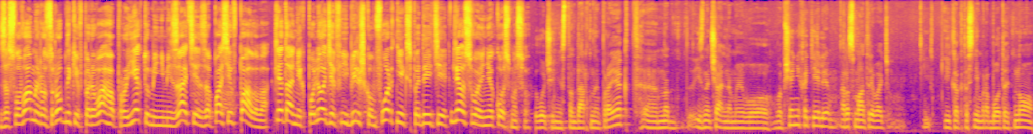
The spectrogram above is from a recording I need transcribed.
За словами розробників, перевага проєкту мінімізація запасів палива для дальніх польотів і більш комфортні експедиції для освоєння космосу. Очень нестандартный проект. Э, над- Изначально мы его вообще не хотели рассматривать и- и как-то с ним работать, но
